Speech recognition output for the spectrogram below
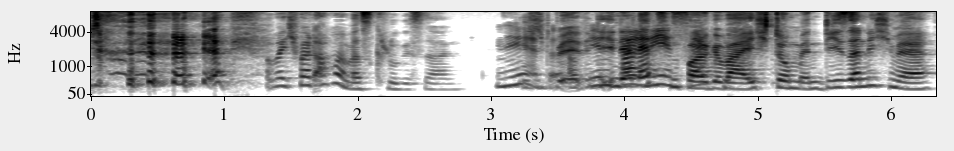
Aber ich wollte auch mal was Kluges sagen. Nee, Ich, auf jeden in der Fall, letzten nee, Folge war ich dumm, in dieser nicht mehr.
